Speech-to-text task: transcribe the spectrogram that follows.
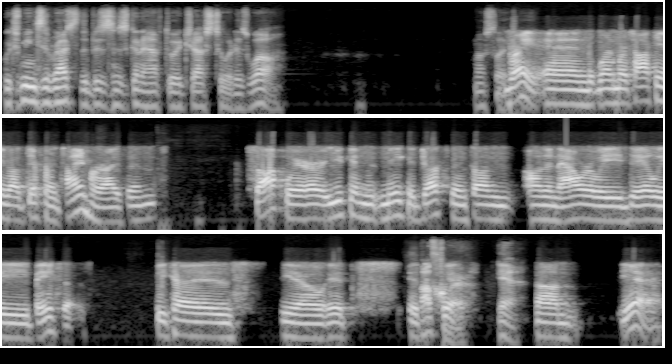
which means the rest of the business is going to have to adjust to it as well most likely Right. And when we're talking about different time horizons, software, you can make adjustments on, on an hourly, daily basis because, you know, it's, it's software quick. yeah Um, yeah.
